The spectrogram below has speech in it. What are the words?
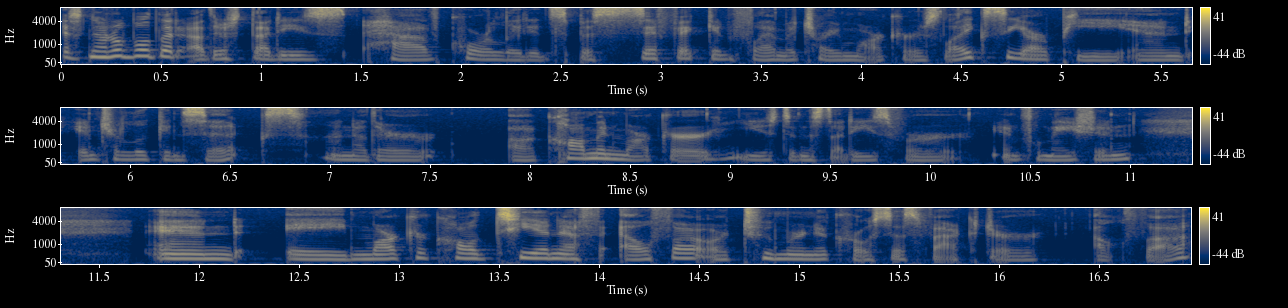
It's notable that other studies have correlated specific inflammatory markers like CRP and interleukin 6, another uh, common marker used in the studies for inflammation, and a marker called TNF alpha or tumor necrosis factor alpha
